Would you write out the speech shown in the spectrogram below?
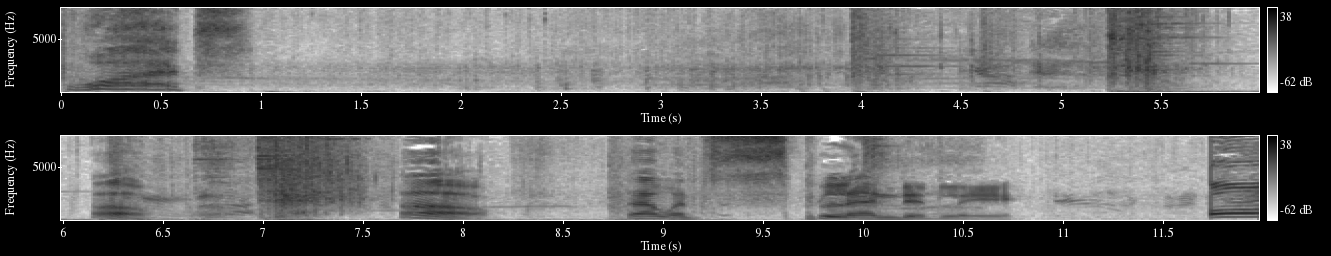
What? Oh. Oh. That went splendidly. Oh!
